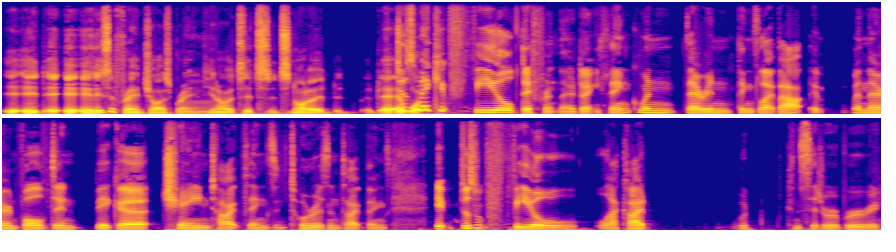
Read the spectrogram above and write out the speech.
It, it, it, it is a franchise brand, you mm. know. It's it's it's not a. It at does make it feel different, though, don't you think? When they're in things like that, it, when they're involved in bigger chain type things and tourism type things, it doesn't feel like I would consider a brewery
